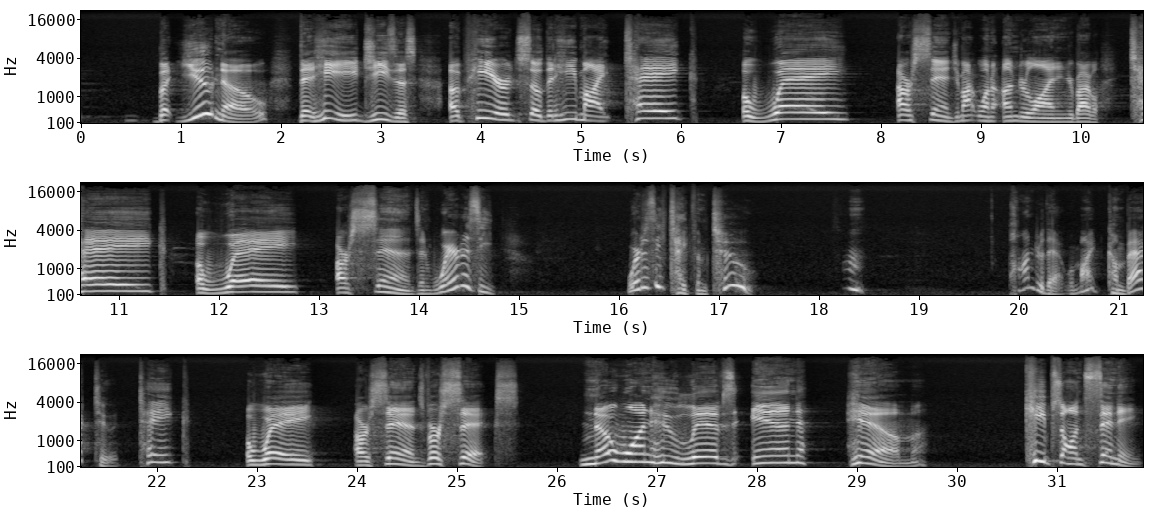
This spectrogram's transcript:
but you know that he, Jesus, appeared so that he might take away our sins. You might want to underline in your Bible, take away our sins. And where does he where does he take them to? Hmm. Ponder that. We might come back to it. Take away our sins. Verse 6. No one who lives in him keeps on sinning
